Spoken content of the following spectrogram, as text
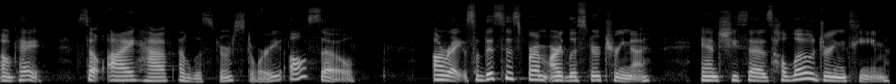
Okay. So I have a listener story also. All right. So this is from our listener, Trina. And she says, Hello, Dream Team.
